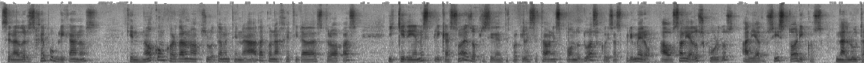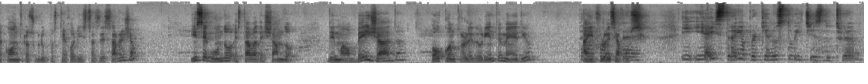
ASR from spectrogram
senadores republicanos, que não concordaram absolutamente nada com a retirada das tropas e queriam explicações do presidente, porque eles estavam expondo duas coisas. Primeiro, aos aliados curdos, aliados históricos na luta contra os grupos terroristas dessa região. E segundo, estava deixando de mão beijada o controle do Oriente Médio, a influência É. russa. E, e é estranho porque nos tweets do Trump,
